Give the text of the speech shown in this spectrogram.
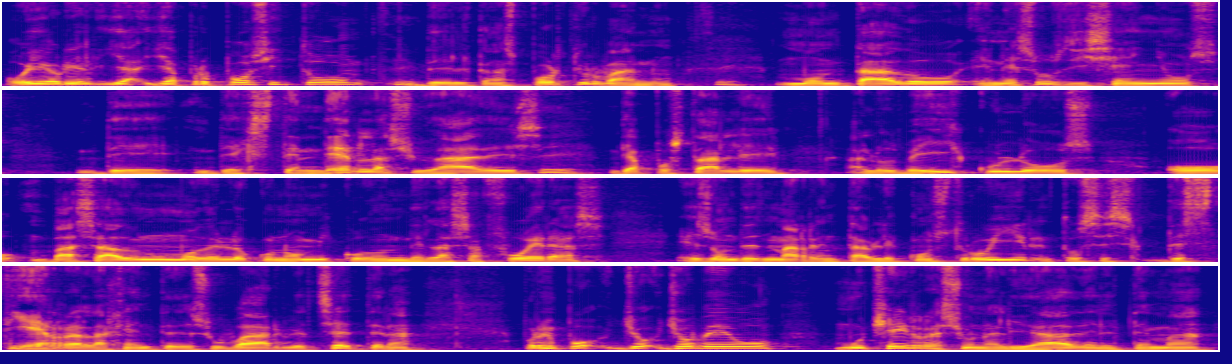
Oye, Gabriel, y a, propósito del transporte urbano, montado en esos diseños de, extender las ciudades, de apostarle a los vehículos o basado en un modelo económico donde las afueras es donde es más rentable construir, entonces destierra a la gente de su barrio, etc. Por ejemplo, yo, yo veo mucha irracionalidad en el tema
